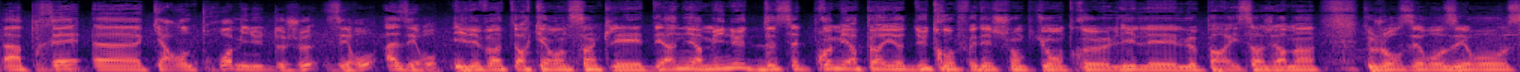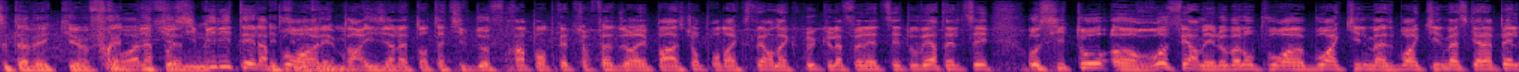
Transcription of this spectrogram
après euh, 43 minutes de jeu 0 à 0. Il est 20h45, les dernières minutes de cette première période du Trophée des Champions entre Lille et le Paris Saint-Germain. Toujours 0-0. C'est avec Fred. Fred Voilà, la possibilité là pour euh, les. Parisiens. La tentative de frappe entrée de surface de réparation pour Draxler. On a cru que la fenêtre s'est ouverte. Elle s'est aussitôt euh, refermée. Le ballon pour euh, Burak Yilmaz. Burak Yilmaz qui a l'appel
